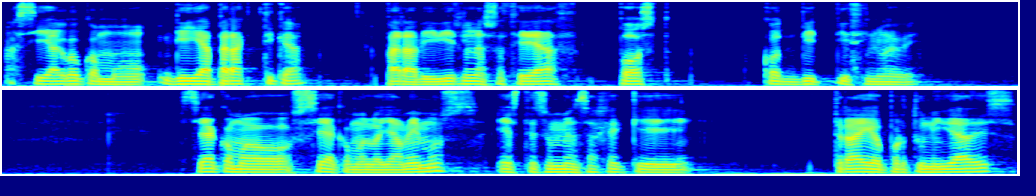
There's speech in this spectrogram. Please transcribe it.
así algo como guía práctica para vivir en la sociedad post-COVID-19. Sea como, sea como lo llamemos, este es un mensaje que trae oportunidades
